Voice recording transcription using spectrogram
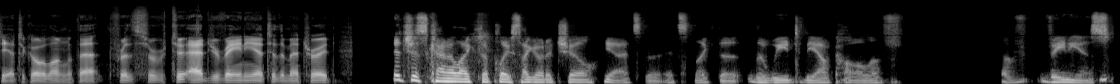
yeah, to go along with that for the to add Gervania to the Metroid. It's just kind of like the place I go to chill. Yeah, it's the it's like the the weed to the alcohol of of Vanias.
